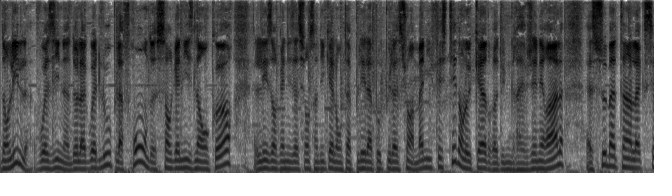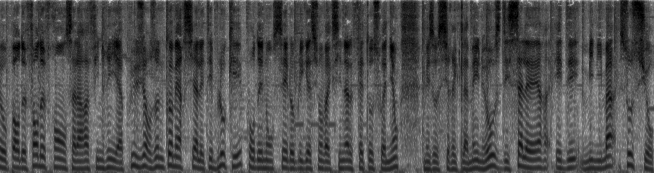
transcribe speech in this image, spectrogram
dans l'île voisine de la Guadeloupe, la fronde s'organise là encore. Les organisations syndicales ont appelé la population à manifester dans le cadre d'une grève générale. Ce matin, l'accès au port de Fort-de-France, à la raffinerie et à plusieurs zones commerciales était bloqué pour dénoncer l'obligation vaccinale faite aux soignants, mais aussi réclamer une hausse des salaires et des minima sociaux.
